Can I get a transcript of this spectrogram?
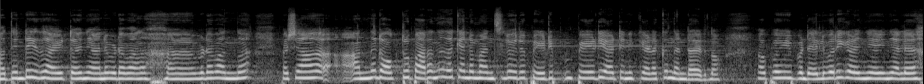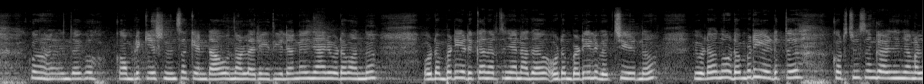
അതിന്റെ ഇതായിട്ട് ഞാനിവിടെ ഇവിടെ വന്ന് പക്ഷേ ആ അന്ന് ഡോക്ടർ പറഞ്ഞതൊക്കെ എന്റെ മനസ്സിലൊരു പേടി പേടിയായിട്ട് എനിക്ക് കിടക്കുന്നുണ്ടായിരുന്നു. അപ്പോൾ ഇപ്പം ഡെലിവറി കഴിഞ്ഞ് കഴിഞ്ഞാൽ എന്താ കോംപ്ലിക്കേഷൻസ് ഒക്കെ ഉണ്ടാവും എന്നുള്ള രീതിയിൽ അങ്ങനെ ഞാനിവിടെ വന്ന് ഉടമ്പടി എടുക്കാൻ നേരത്ത് ഞാനത് ഉടമ്പടിയിൽ വെച്ചിരുന്നു. ഇവിടെ വന്ന് ഉടമ്പടി എടുത്ത് കുറച്ച് ദിവസം കഴിഞ്ഞ് ഞങ്ങൾ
